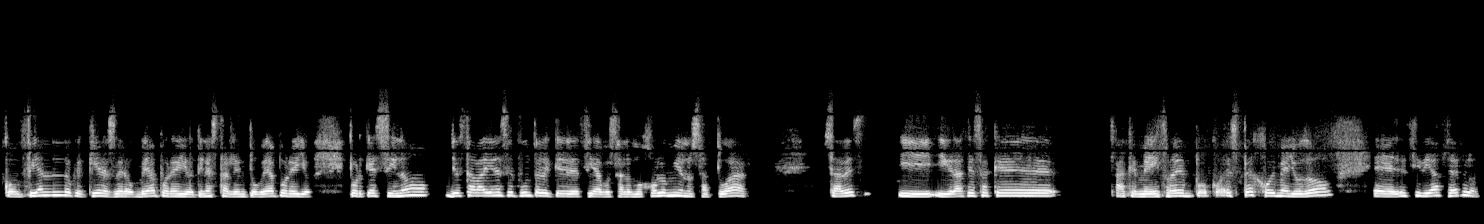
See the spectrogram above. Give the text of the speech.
confía en lo que quieres, pero vea por ello, tienes talento, vea por ello. Porque si no, yo estaba ahí en ese punto en el que decía, pues a lo mejor lo mío no es actuar, ¿sabes? Y, gracias a que, a que me hizo un poco espejo y me ayudó, eh, decidí hacerlo.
